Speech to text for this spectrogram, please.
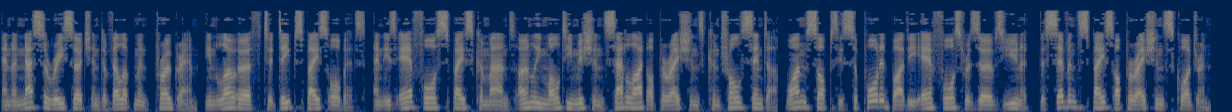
and a NASA Research and Development Program in low Earth to deep space orbits, and is Air Force Space Command's only multi-mission satellite operations control center. One SOPS is supported by the Air Force Reserves Unit, the 7th Space Operations Squadron.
